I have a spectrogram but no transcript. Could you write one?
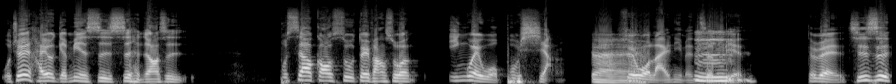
我觉得还有一个面试是很重要，是不是要告诉对方说，因为我不想，对，所以我来你们这边，对不对？其实是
